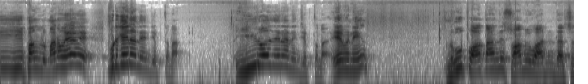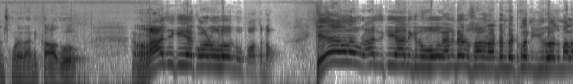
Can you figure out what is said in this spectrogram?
ఈ ఈ పనులు మనం ఏమి ఇప్పటికైనా నేను చెప్తున్నా. ఈ రోజైనా నేను చెప్తున్నా. ఏమని? నువ్వు పోతాన్ని స్వామివారిని దర్శించుకునేదాన్ని కాదు. రాజకీయ కోణంలో నువ్వు పోతున్నావు. కేవలం రాజకీయానికి నువ్వు వెంకటేశ్వర స్వామిని అడ్డం పెట్టుకొని ఈ రోజు మళ్ళీ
